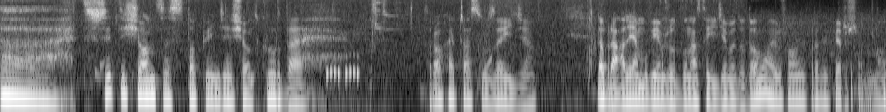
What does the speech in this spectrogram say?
Ah, 3150, kurde. Trochę czasu zejdzie. Dobra, ale ja mówiłem, że o 12 idziemy do domu, a już mamy prawie pierwszą, no.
